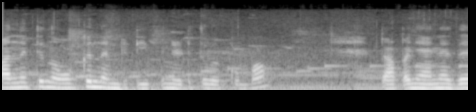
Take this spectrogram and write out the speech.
വന്നിട്ട് നോക്കുന്നുണ്ട് ടീഫിന്റെ എടുത്ത് വെക്കുമ്പോൾ അപ്പോൾ ഞാനത്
